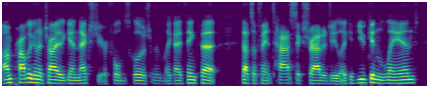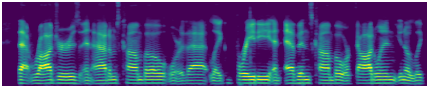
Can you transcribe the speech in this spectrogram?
I'm probably going to try it again next year, full disclosure. Like I think that that's a fantastic strategy. Like if you can land that Rodgers and Adams combo or that like Brady and Evans combo or Godwin, you know, like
